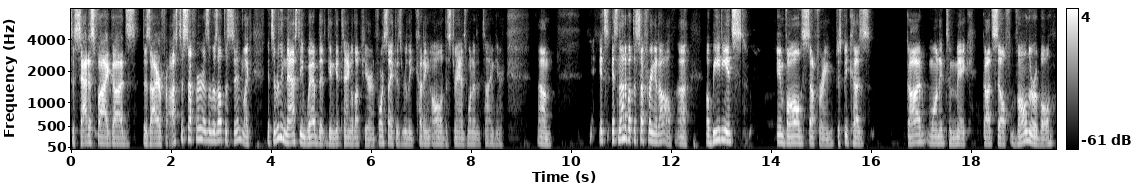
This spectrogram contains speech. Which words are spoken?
to satisfy God's desire for us to suffer as a result of sin. Like it's a really nasty web that can get tangled up here. And Forsyth is really cutting all of the strands one at a time here. Um, it's it's not about the suffering at all. Uh, obedience involves suffering just because God wanted to make God's self vulnerable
